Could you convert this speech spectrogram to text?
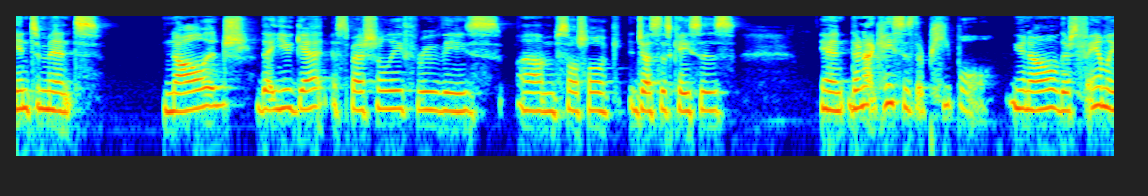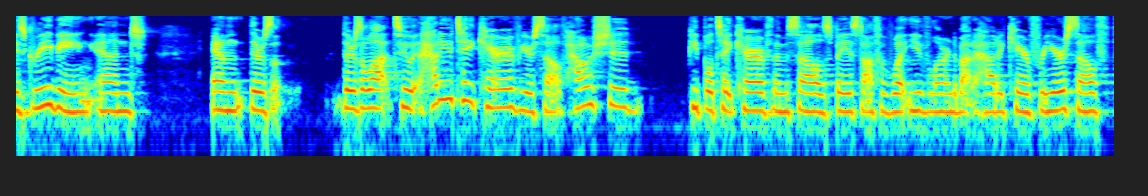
intimate knowledge that you get, especially through these um, social justice cases? And they're not cases; they're people. You know, there's families grieving, and and there's there's a lot to it. How do you take care of yourself? How should people take care of themselves based off of what you've learned about how to care for yourself?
